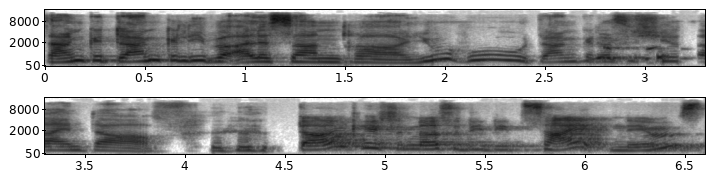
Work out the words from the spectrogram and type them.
Danke, danke, liebe Alessandra. Juhu, danke, dass ich hier sein darf. danke schön, dass du dir die Zeit nimmst.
